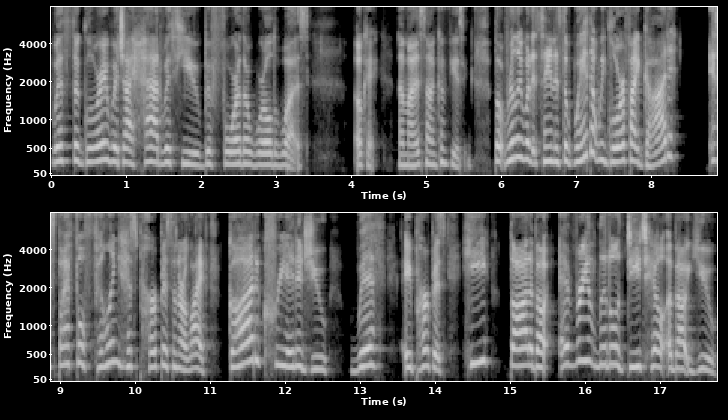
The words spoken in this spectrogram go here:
with the glory which I had with you before the world was. Okay, that might have sounded confusing, but really what it's saying is the way that we glorify God is by fulfilling his purpose in our life. God created you with a purpose. He thought about every little detail about you,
